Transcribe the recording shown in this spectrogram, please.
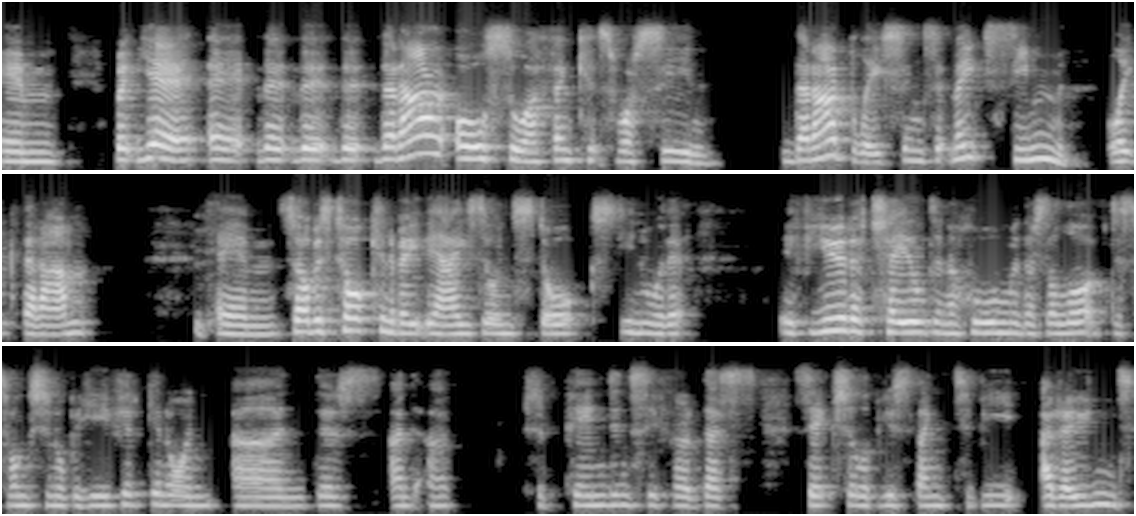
Um, but yeah, uh, the, the, the, there are also, I think it's worth saying, there are blessings. It might seem like there aren't. Um, so I was talking about the eyes on stocks, you know, that if you're a child in a home where there's a lot of dysfunctional behaviour going on and there's and a dependency for this sexual abuse thing to be around,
